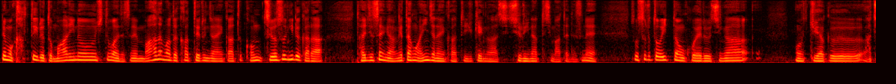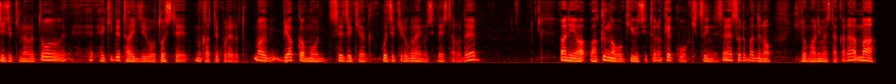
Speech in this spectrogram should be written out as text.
でも勝っていると周りの人はですねまだまだ勝っているんじゃないかとこの強すぎるから体重制限上げた方がいいんじゃないかという意見が主流になってしまってですねそうすると1トンを超える牛がもう980キロになると平気で体重を落として向かってこれると、まあ、ビアックはもせいぜい950キロぐらいの牛でしたので、やはり枠が大きい牛というのは結構きついんですね、それまでの疲労もありましたから、まあ、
